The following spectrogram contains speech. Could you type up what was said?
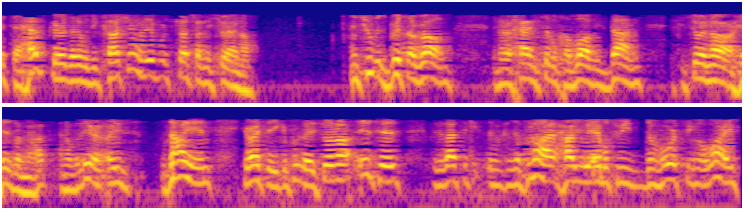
it's a hefker, then it would be kosher, and therefore it's kosher on Yisrael And Shuvas Bris Aram, in Rechaim Sibul Chavav is done if Yisur Nar are his or not. And over there in Oiz Zion, he writes that you can prove that Yisur Nar is his, because, that's the, because if not, how are you able to be divorcing a wife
